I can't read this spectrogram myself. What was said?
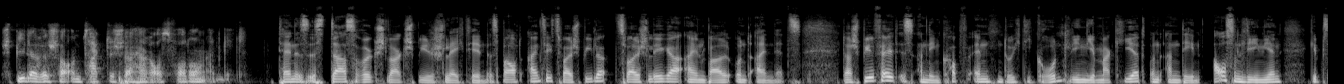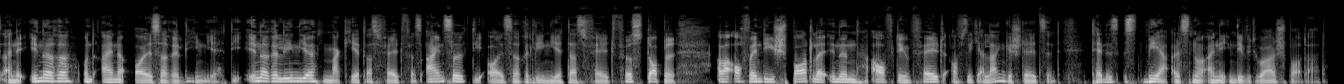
spielerischer und taktischer Herausforderung angeht. Tennis ist das Rückschlagspiel schlechthin. Es braucht einzig zwei Spieler, zwei Schläger, ein Ball und ein Netz. Das Spielfeld ist an den Kopfenden durch die Grundlinie markiert und an den Außenlinien gibt es eine innere und eine äußere Linie. Die innere Linie markiert das Feld fürs Einzel, die äußere Linie das Feld fürs Doppel. Aber auch wenn die SportlerInnen auf dem Feld auf sich allein gestellt sind, Tennis ist mehr als nur eine Individualsportart.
